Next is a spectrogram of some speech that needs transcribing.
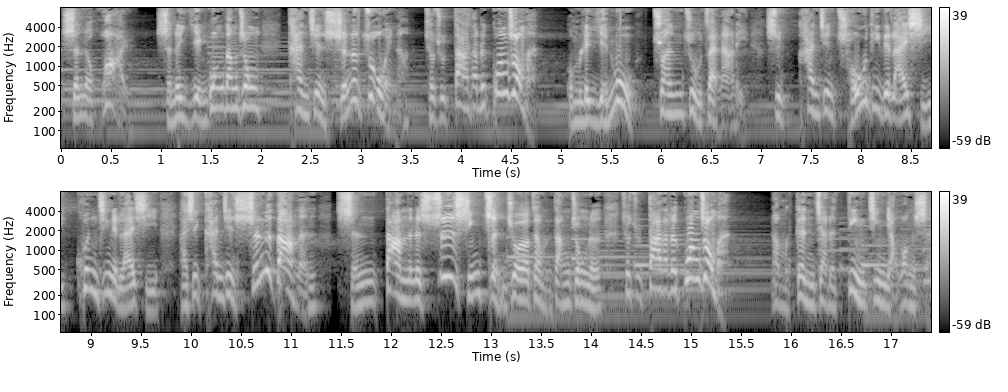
神的话语。神的眼光当中，看见神的作为呢？求主大大的光照们，我们的眼目专注在哪里？是看见仇敌的来袭、困境的来袭，还是看见神的大能？神大能的施行拯救要在我们当中呢？求主大大的光照们，让我们更加的定睛仰望神。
